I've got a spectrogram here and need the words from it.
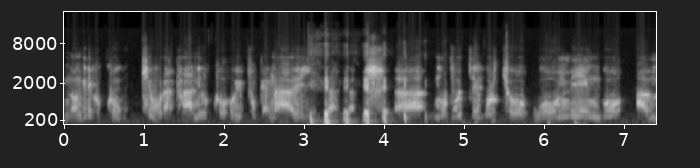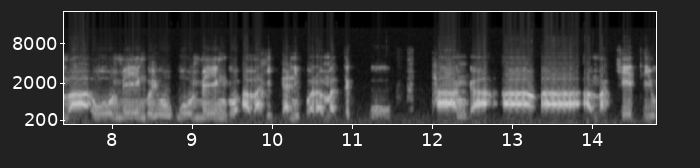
nongere kukebura kandi uko ubivuga nabi ah, muvutse gutyo womengo ama womengo yo womengo abahiganirwa ramaze gutanga amakete yo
